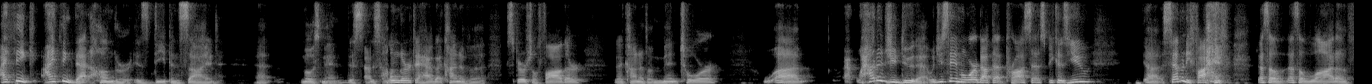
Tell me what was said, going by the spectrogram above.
I think I think that hunger is deep inside uh, most men. This Absolutely. this hunger to have that kind of a spiritual father, that kind of a mentor. Uh, how did you do that? Would you say more about that process? Because you, uh, seventy five, that's a that's a lot of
